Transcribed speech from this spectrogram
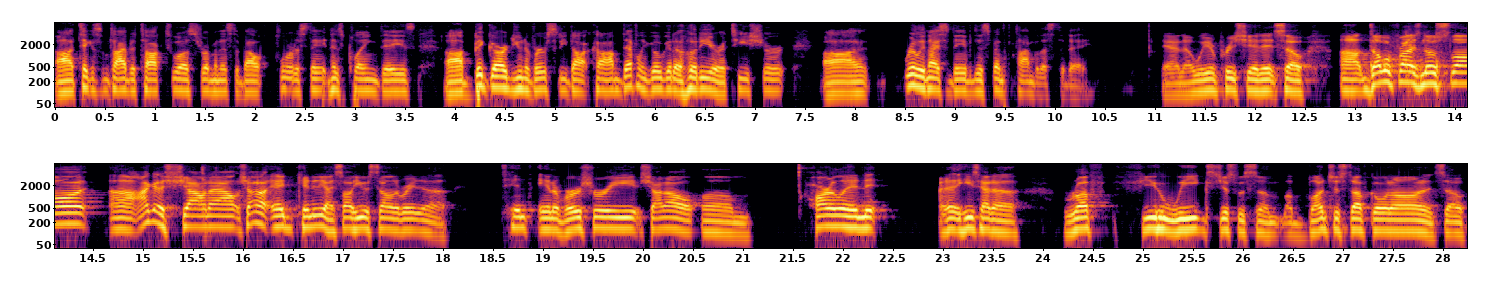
uh, taking some time to talk to us, reminisce about Florida State and his playing days. Uh, BigGuardUniversity.com. Definitely go get a hoodie or a T-shirt. Uh, really nice of David to spend some time with us today. Yeah, no, we appreciate it. So, uh, double fries, no slaw. Uh, I got a shout out. Shout out Ed Kennedy. I saw he was celebrating a 10th anniversary. Shout out um, Harlan, I know he's had a rough few weeks just with some a bunch of stuff going on, and so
